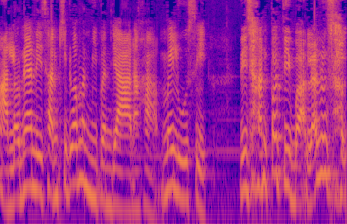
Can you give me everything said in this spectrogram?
ฐานเราแน่นดิฉันคิดว่ามันมีปัญญานะคะ ไม่รู้สิดิฉันปฏิบัติแล้วรู้สึก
